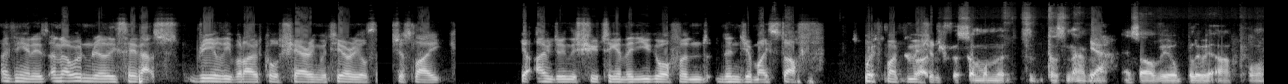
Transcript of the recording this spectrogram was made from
I think it is, and I wouldn't really say that's really what I would call sharing materials. It's just like, yeah, I'm doing the shooting, and then you go off and ninja my stuff with my permission. Clutch for someone that doesn't have Yeah. an SRV or blew it up or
